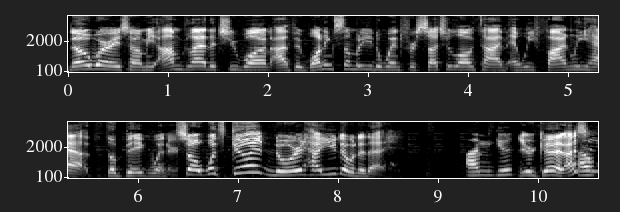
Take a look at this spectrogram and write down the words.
No worries, homie. I'm glad that you won. I've been wanting somebody to win for such a long time, and we finally have the big winner. So what's good, Nord? How you doing today? I'm good. You're good. I see.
